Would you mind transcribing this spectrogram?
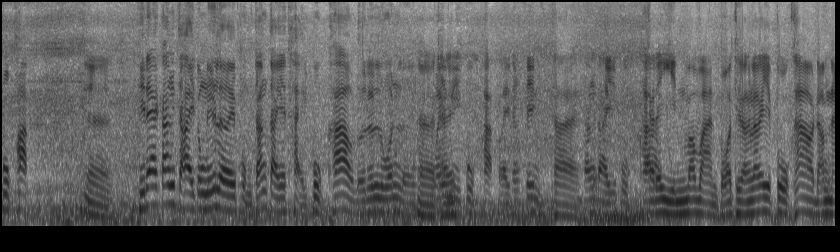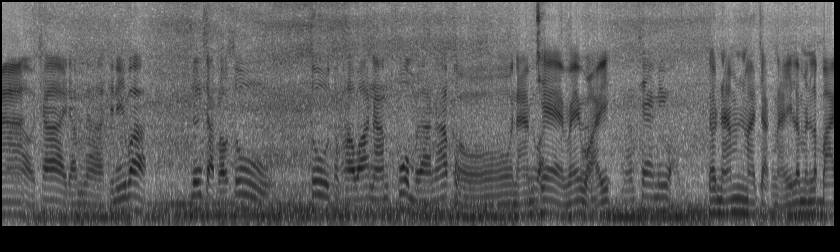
ปลูกผัก เออ ทีแรกตั้งใจตรงนี้เลย ผมตั้งใจจะไถปลูกข้าวโดยล้วนๆเลย เออไม่ใช่ มีปลูกผักอะไรทั้งสิ้น ใช่ตั้งใจปลูกข้าวก็ได้ยินว่าหวานปอเทืองแล้วก็จะปลูกข้าวดำนา ปลูกข้วใช่ดำนา ทีนี้ว่าเนื่องจากเราสู้ สู้สภาวะน้ำท่วมเวลาหน้าฝโอ้นน้ำแช่ไม่ไหว น้ำแช่ไม่ไหว แล้วน้ำมันมาจากไหนแล้วมันระบาย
